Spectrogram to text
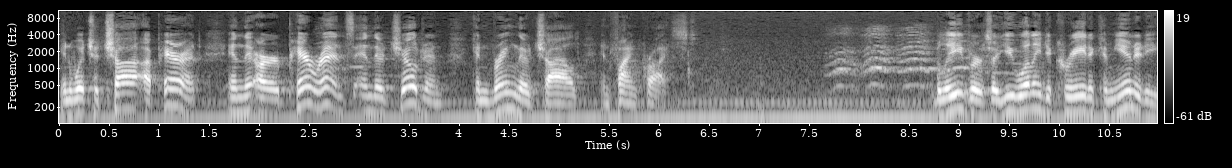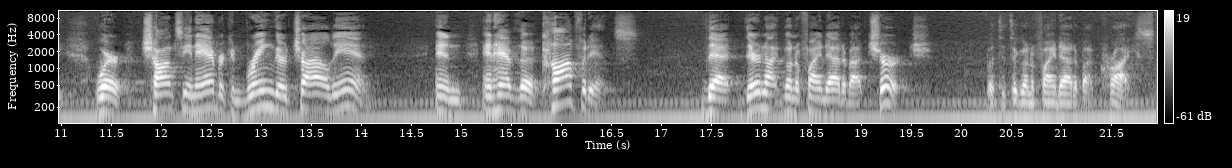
in which a child, a parent, and their or parents and their children can bring their child and find Christ. Believers, are you willing to create a community where Chauncey and Amber can bring their child in and, and have the confidence that they're not going to find out about church? But that they're going to find out about Christ.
